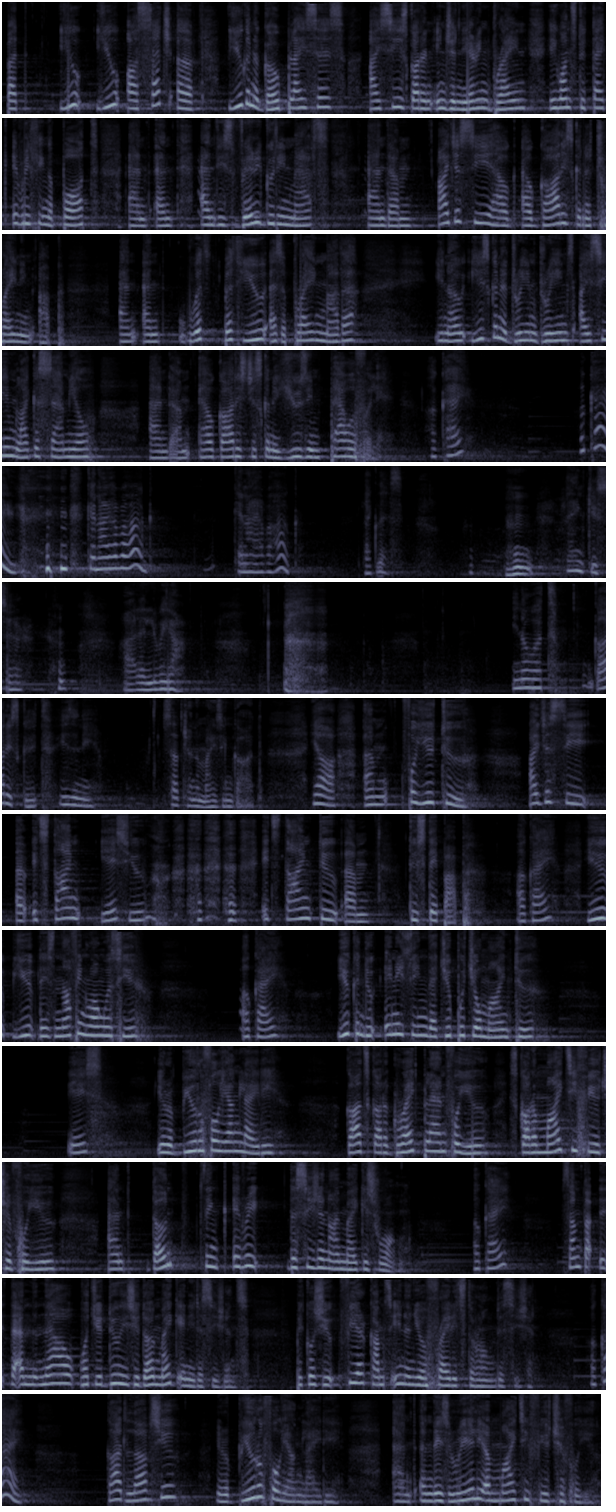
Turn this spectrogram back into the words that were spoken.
But you, you are such a, you're going to go places. I see he's got an engineering brain. He wants to take everything apart, and, and, and he's very good in maths. And um, I just see how, how God is going to train him up. And, and with, with you as a praying mother, you know, he's going to dream dreams. I see him like a Samuel, and um, our God is just going to use him powerfully. Okay? Okay. Can I have a hug? Can I have a hug? Like this. Thank you, sir. Hallelujah. you know what? God is good, isn't He? Such an amazing God. Yeah, um, for you too. I just see uh, it's time. Yes, you. it's time to um, to step up. Okay, you you. There's nothing wrong with you. Okay, you can do anything that you put your mind to. Yes, you're a beautiful young lady. God's got a great plan for you. He's got a mighty future for you. And don't think every decision I make is wrong. Okay? Sometimes, eh, and now what you do is you don't make any decisions because you, fear comes in and you're afraid it's the wrong decision. Okay? God loves you. You're a beautiful young lady. And, and there's really a mighty future for you.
